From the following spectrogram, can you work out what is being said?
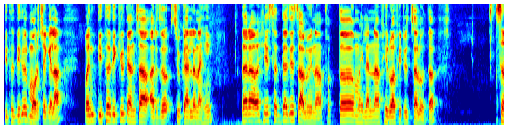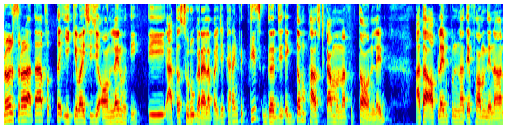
तिथं देखील मोर्चा केला पण तिथं देखील त्यांचा अर्ज स्वीकारला नाही. तर हे सध्या जे चालू आहे ना फक्त महिलांना फिरवाफिरवी चालू होतं. सरळ सरळ आता फक्त ई के वाय सी जी ऑनलाईन होती ती आता सुरू करायला पाहिजे कारण की तीच गरजे एकदम फास्ट काम होणार फक्त ऑनलाईन आता ऑफलाईन पुन्हा ते फॉर्म देणार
